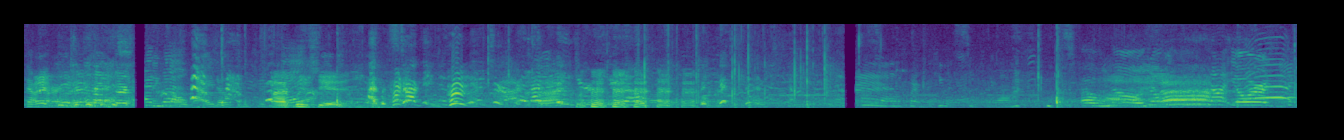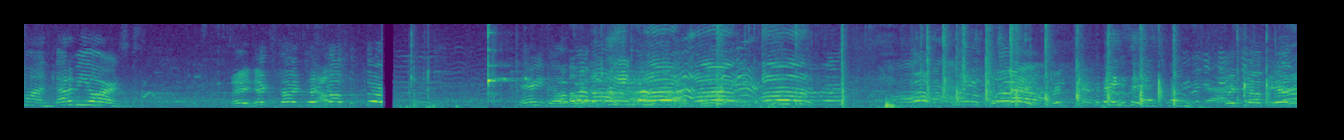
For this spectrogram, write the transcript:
Hey, good hit up there. I appreciate it. I was talking to the pitcher, but I figured, you know. Oh no, no, not yours. Come on, gotta be yours. Hey, next time, take off the third. There you go. The bases. Great job, Gary.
